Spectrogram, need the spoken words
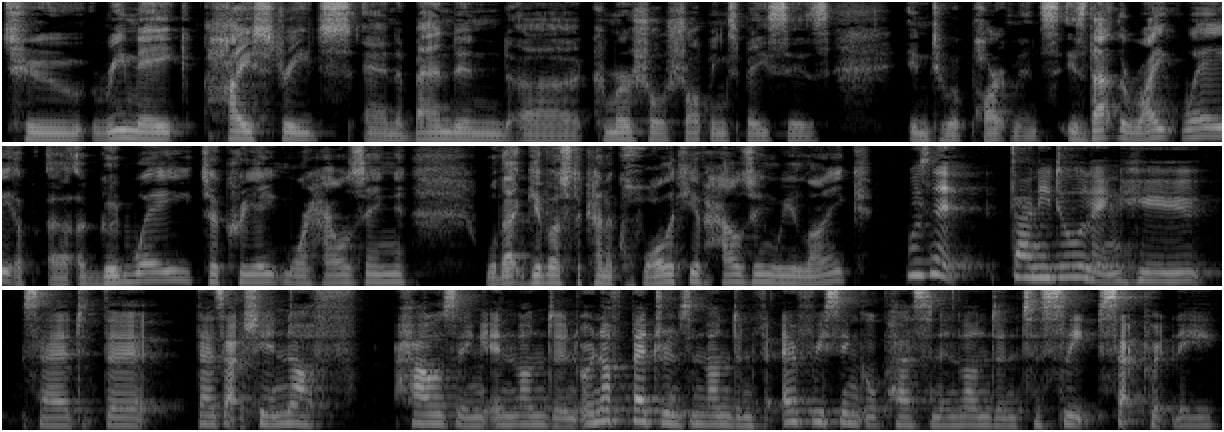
to remake high streets and abandoned uh, commercial shopping spaces into apartments. Is that the right way, a, a, good way to create more housing? Will that give us the kind of quality of housing we like? Wasn't it Danny Dorling who said that there's actually enough housing in London or enough bedrooms in London for every single person in London to sleep separately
